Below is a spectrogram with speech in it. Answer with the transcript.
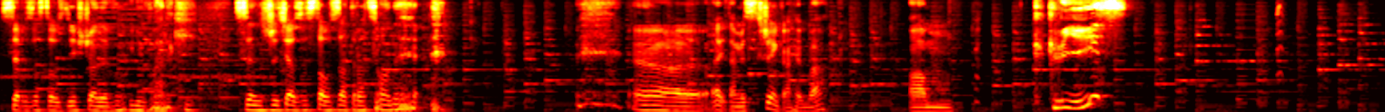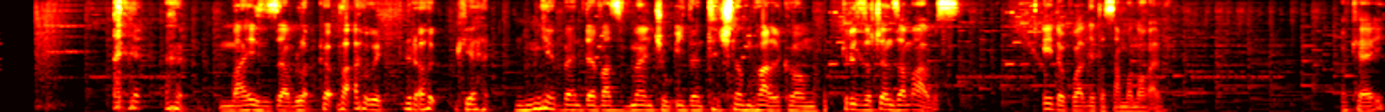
Ser został zniszczony w ogniu walki. Sens życia został zatracony. Eee, Ej, tam jest skrzynka chyba. Um. Chris? Majs zablokowały drogę. Nie będę was męczył identyczną walką. Chris oszczędza maus. I dokładnie to samo Noel. Okej.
